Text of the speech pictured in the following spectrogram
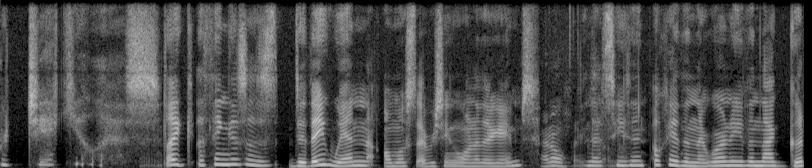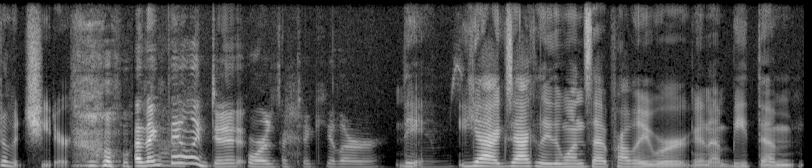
ridiculous. Like the thing is, is did they win almost every single one of their games? I don't think in that so. season. Okay, then they weren't even that good of a cheater. I think they only did it towards particular The, teams. yeah, exactly. The ones that probably were gonna beat them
